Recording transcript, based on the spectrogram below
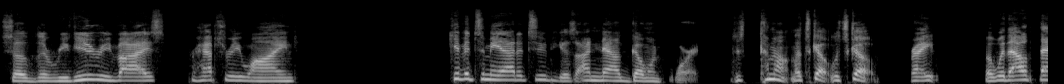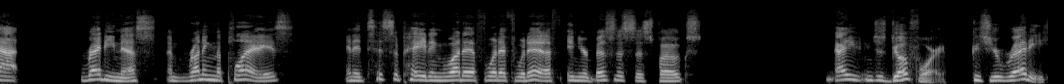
So the review, revise, perhaps rewind, give it to me attitude because I'm now going for it. Just come on, let's go, let's go. Right. But without that readiness and running the plays and anticipating what if, what if, what if in your businesses, folks, now you can just go for it because you're ready.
